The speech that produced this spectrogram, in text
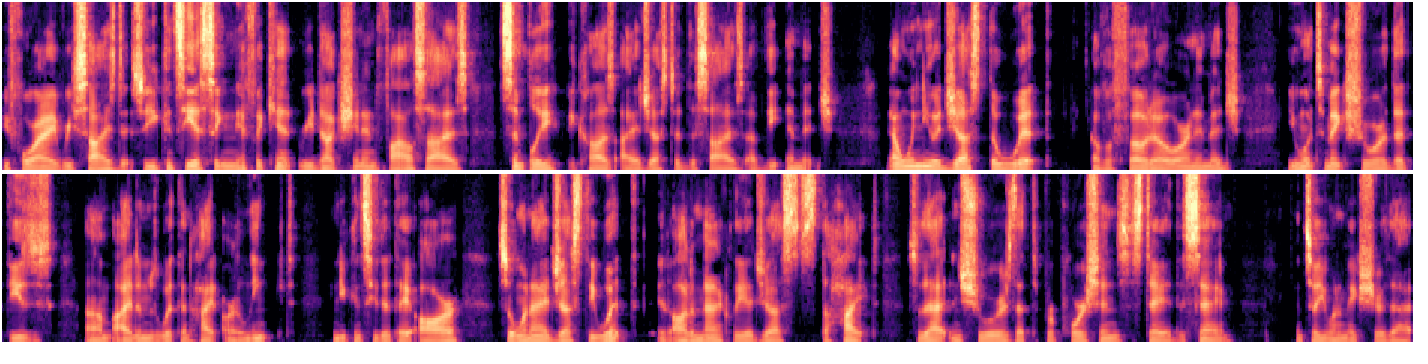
before I resized it. So you can see a significant reduction in file size simply because I adjusted the size of the image. Now when you adjust the width of a photo or an image, you want to make sure that these um, items width and height are linked and you can see that they are. So when I adjust the width, it automatically adjusts the height. So that ensures that the proportions stay the same. And so you want to make sure that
